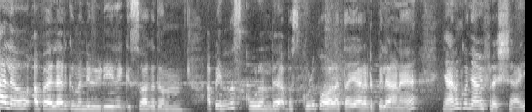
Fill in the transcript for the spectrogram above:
ഹലോ അപ്പോൾ എല്ലാവർക്കും എന്റെ വീഡിയോയിലേക്ക് സ്വാഗതം. അപ്പോൾ ഇന്ന് സ്കൂളുണ്ട് അപ്പോൾ സ്കൂളിൽ പോകാനുള്ള തയ്യാറെടുപ്പിലാണ്. ഞാനും കുഞ്ഞാമി ഫ്രഷായി.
